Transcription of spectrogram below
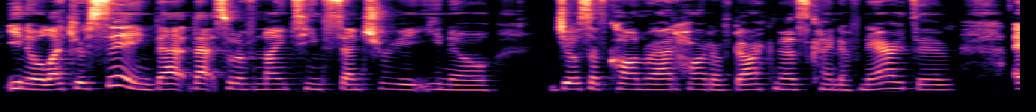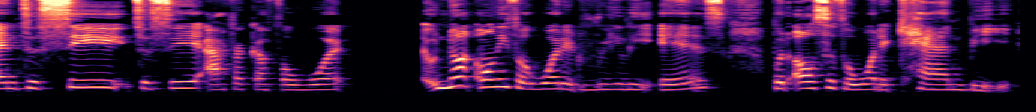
you know, like you're saying, that that sort of 19th century, you know, Joseph Conrad Heart of Darkness kind of narrative and to see to see Africa for what not only for what it really is, but also for what it can be.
